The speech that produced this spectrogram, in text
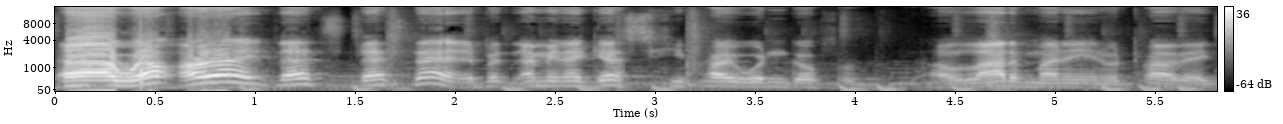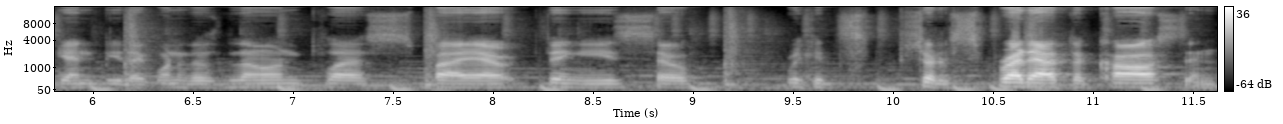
Uh, well, all right, that's that's that. But I mean, I guess he probably wouldn't go for a lot of money, and would probably again be like one of those loan plus buyout thingies. So we could s- sort of spread out the cost and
